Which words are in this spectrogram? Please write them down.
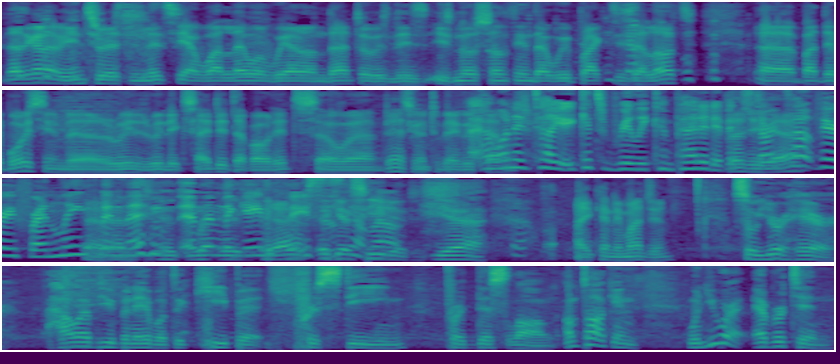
that's gonna be interesting. Let's see at what level we are on that. Obviously, it's, it's not something that we practice a lot, uh, but the boys seem uh, really really excited about it. So uh, yeah, it's going to be a good. I want to tell you, it gets really competitive. Does it starts it, yeah? out very friendly, yeah. and then it, and then the game it, faces it gets heated. Out. Yeah, I can imagine. So your hair, how have you been able to keep it pristine for this long? I'm talking when you were at Everton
